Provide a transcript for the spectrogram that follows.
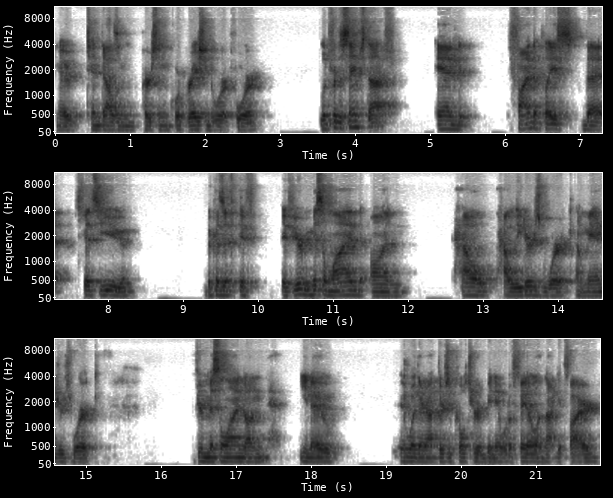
you know, ten thousand person corporation to work for, look for the same stuff. And find a place that fits you because if if if you're misaligned on how how leaders work how managers work if you're misaligned on you know whether or not there's a culture of being able to fail and not get fired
